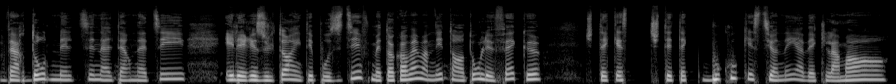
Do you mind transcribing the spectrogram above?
vers d'autres médecines alternatives et les résultats ont été positifs, mais tu as quand même amené tantôt le fait que tu t'étais beaucoup questionné avec la mort,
